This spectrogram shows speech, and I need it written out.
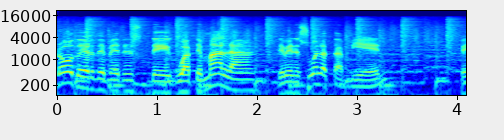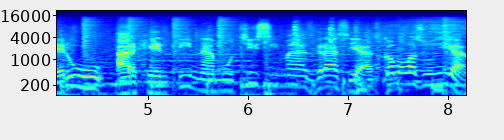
Brother de, de Guatemala, de Venezuela también, Perú, Argentina, muchísimas gracias. ¿Cómo va su día?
